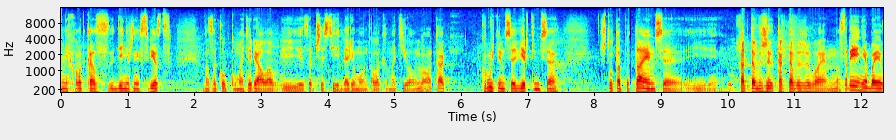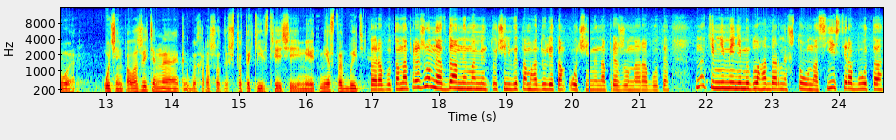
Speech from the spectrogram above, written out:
нехватка с- денежных средств на закупку материалов и запчастей для ремонта локомотивов. Но как крутимся, вертимся, что-то пытаемся и как-то выжи- как-то выживаем. Настроение боевое. Очень положительное, как бы хорошо, что такие встречи имеют место быть. Работа напряженная. В данный момент очень в этом году летом очень мы напряженно работаем. Но тем не менее мы благодарны, что у нас есть работа.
